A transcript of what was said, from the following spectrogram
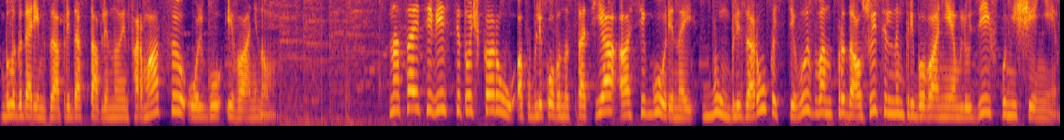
Благодарим за предоставленную информацию Ольгу Иванину. На сайте вести.ру опубликована статья Аси Гориной «Бум близорукости вызван продолжительным пребыванием людей в помещении».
